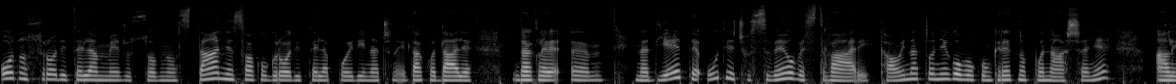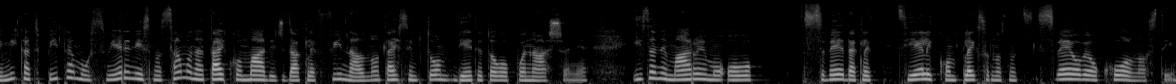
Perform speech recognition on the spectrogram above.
odnos roditelja međusobno, stanje svakog roditelja pojedinačno i tako dalje. Dakle, na dijete utječu sve ove stvari, kao i na to njegovo konkretno ponašanje, ali mi kad pitamo usmjereni smo samo na taj komadić, dakle finalno taj simptom djetetovo ponašanje i zanemarujemo ovo sve, dakle cijeli kompleks, odnosno sve ove okolnosti.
